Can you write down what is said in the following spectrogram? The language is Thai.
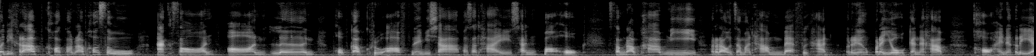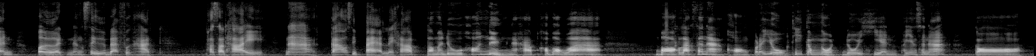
วัสดีครับ ขอต้อนรับเข้าสู่อักษร on learn พบกับครูออฟในวิชาภาษาไทยชั้นป .6 สำหรับคาบนี้เราจะมาทำแบบฝึกหัดเรื่องประโยคกันนะครับ ขอให้นักเรียนเปิดหนังสือแบบฝึกหัดภาษาไทยหน้า 98 เลยครับ เรามาดูข้อ 1 นะครับ เขาบอกว่า บอกลักษณะของประโยคที่กำหนดโดยเขียนพยัญชนะก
